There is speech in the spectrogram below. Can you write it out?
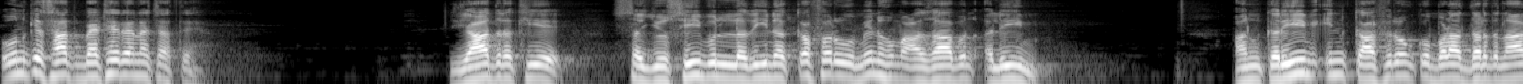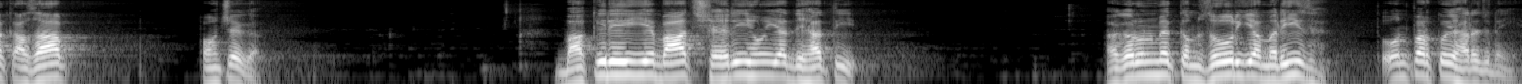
تو ان کے ساتھ بیٹھے رہنا چاہتے ہیں۔ یاد رکھیے سیوسیب الدین کفر و منہم عذاب العلیم قریب ان کافروں کو بڑا دردناک عذاب پہنچے گا۔ باقی رہی یہ بات شہری ہوں یا دیہاتی، اگر ان میں کمزور یا مریض ہیں تو ان پر کوئی حرج نہیں ہے۔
